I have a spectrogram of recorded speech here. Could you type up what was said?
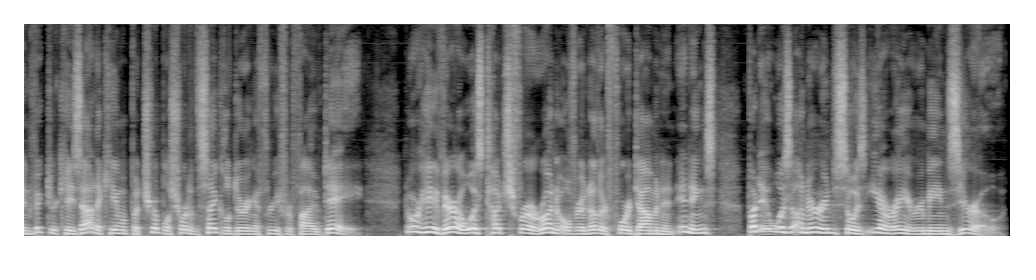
and Victor Quezada came up a triple short of the cycle during a 3 for 5 day. Norge Vera was touched for a run over another four dominant innings, but it was unearned, so his ERA remained zero.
